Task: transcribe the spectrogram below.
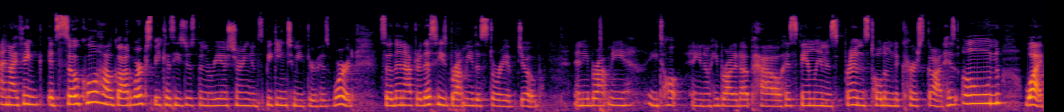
and I think it's so cool how God works because he's just been reassuring and speaking to me through his word. So then after this he's brought me the story of Job. And he brought me he told you know, he brought it up how his family and his friends told him to curse God. His own wife,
